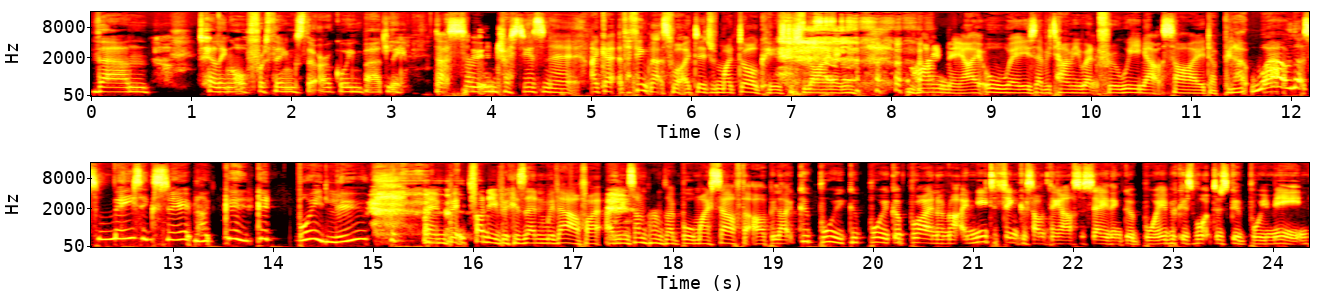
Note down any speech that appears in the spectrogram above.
than telling off for things that are going badly. That's so interesting, isn't it? I get. I think that's what I did with my dog, who's just lying behind me. I always, every time he went for a wee outside, I'd be like, "Wow, that's amazing, Snoop! Like, good, good boy, Lou. Um, but it's funny because then with Alf, I, I, mean, sometimes I bore myself that I'll be like, good boy, good boy, good boy. And I'm like, I need to think of something else to say than good boy because what does good boy mean?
